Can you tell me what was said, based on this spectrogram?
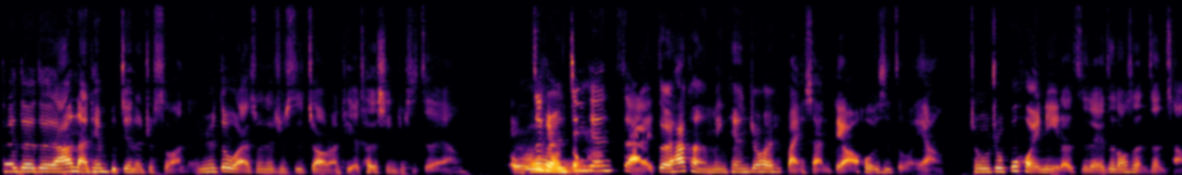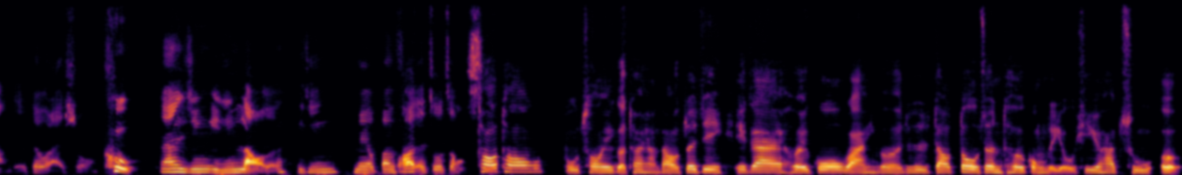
对对对，然后哪天不见了就算了，因为对我来说那就是叫软体的特性就是这样。哦，这个人今天在，对他可能明天就会把你删掉，或者是怎么样，就就不回你了之类，这都是很正常的。对我来说，酷。然后已经已经老了，已经没有办法再做这种事。偷偷补充一个，突然想到，我最近也在回国玩一个，就是叫《斗阵特工》的游戏，因为它初二。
